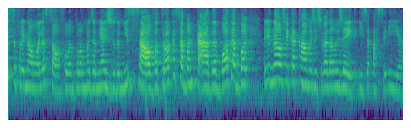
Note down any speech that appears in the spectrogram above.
isso. Eu falei, não, olha só, fulano, pelo amor de Deus, me ajuda, me salva, troca essa bancada, bota a banca. Ele, não, fica calma, a gente vai dar um jeito. Isso é parceria.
